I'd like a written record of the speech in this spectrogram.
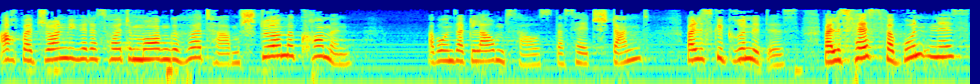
auch bei John, wie wir das heute Morgen gehört haben. Stürme kommen, aber unser Glaubenshaus, das hält stand, weil es gegründet ist, weil es fest verbunden ist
